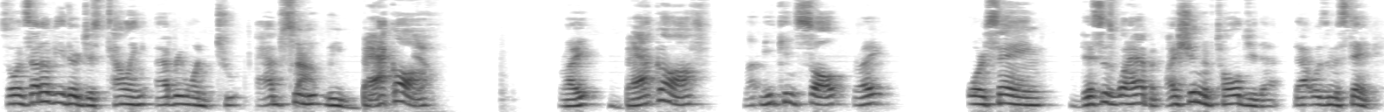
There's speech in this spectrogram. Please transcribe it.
So instead of either just telling everyone to absolutely back off, right? Back off, let me consult, right? Or saying, this is what happened. I shouldn't have told you that. That was a mistake.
